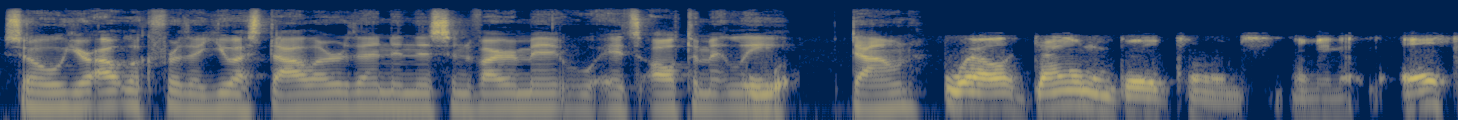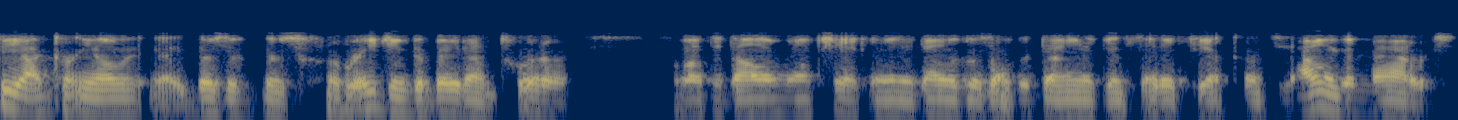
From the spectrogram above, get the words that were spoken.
So your outlook for the U.S. dollar then in this environment, it's ultimately down. Well, down in gold terms. I mean, all fiat. You know, there's a there's a raging debate on Twitter about the dollar shake and when the dollar goes up or down against other fiat currencies. I don't think it matters.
